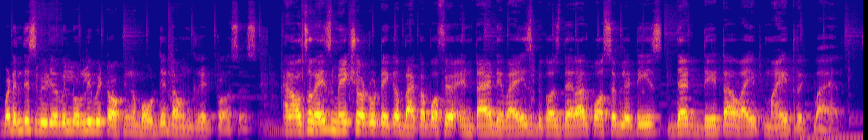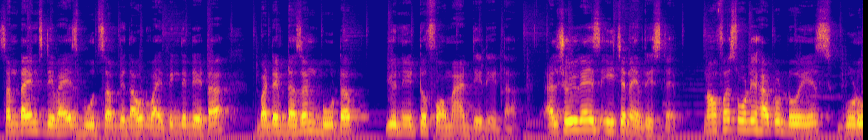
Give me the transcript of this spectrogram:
But in this video, we'll only be talking about the downgrade process. And also guys, make sure to take a backup of your entire device because there are possibilities that data wipe might require. Sometimes device boots up without wiping the data, but if doesn't boot up, you need to format the data. I'll show you guys each and every step. Now first what you have to do is go to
